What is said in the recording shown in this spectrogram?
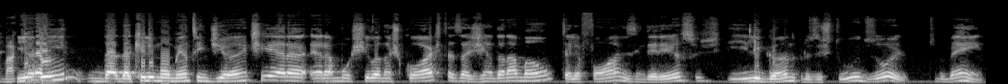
Bacana. E aí, da, daquele momento em diante, era, era mochila nas costas, agenda na mão, telefones, endereços, e ligando para os estúdios: Oi, tudo bem?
